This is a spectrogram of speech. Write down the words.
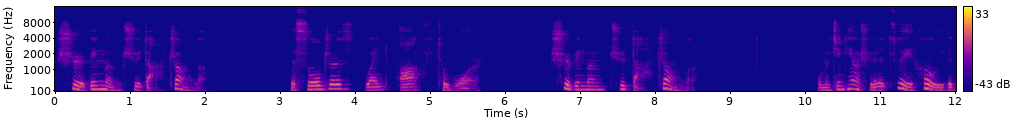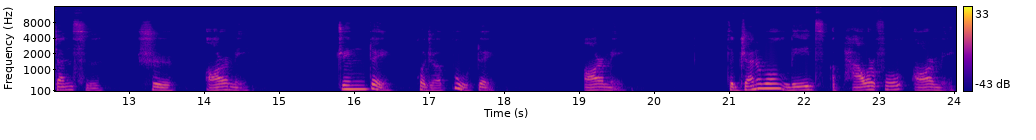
士兵们去打仗了。The soldiers went off to war. 士兵们去打仗了。我们今天要学的最后一个单词是 army，军队或者部队。army。The general leads a powerful army。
